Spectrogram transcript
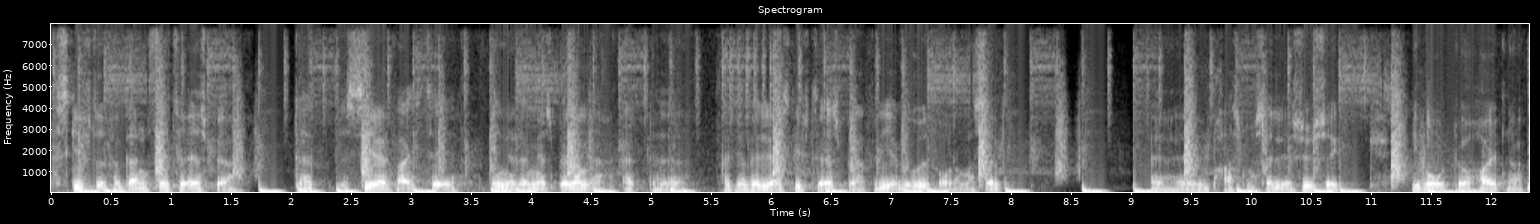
skiftet fra Grænsted til Esbjerg, der siger jeg faktisk til en af dem, jeg spiller med, at, øh, at jeg vælger at skifte til Esbjerg, fordi jeg vil udfordre mig selv. Øh, jeg vil presse mig selv. Jeg synes ikke, niveauet det var højt nok.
